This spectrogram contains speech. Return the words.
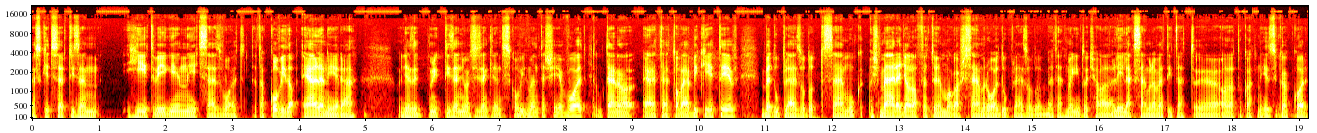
ez 2017 végén 400 volt. Tehát a Covid ellenére Ugye ez egy mondjuk 18-19 Covid-mentes év volt, utána eltelt további két év, beduplázódott a számuk, és már egy alapvetően magas számról duplázódott be. Tehát megint, hogyha a lélekszámra vetített adatokat nézzük, akkor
